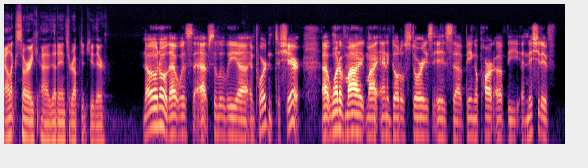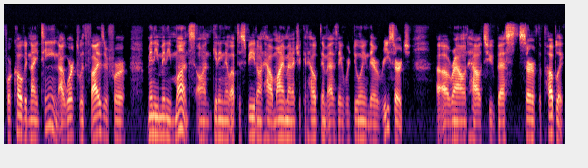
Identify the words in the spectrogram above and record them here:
Alex. Sorry uh, that I interrupted you there. No, no, that was absolutely uh, important to share. Uh, one of my my anecdotal stories is uh, being a part of the initiative for COVID nineteen. I worked with Pfizer for many, many months on getting them up to speed on how Mind Manager could help them as they were doing their research around how to best serve the public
